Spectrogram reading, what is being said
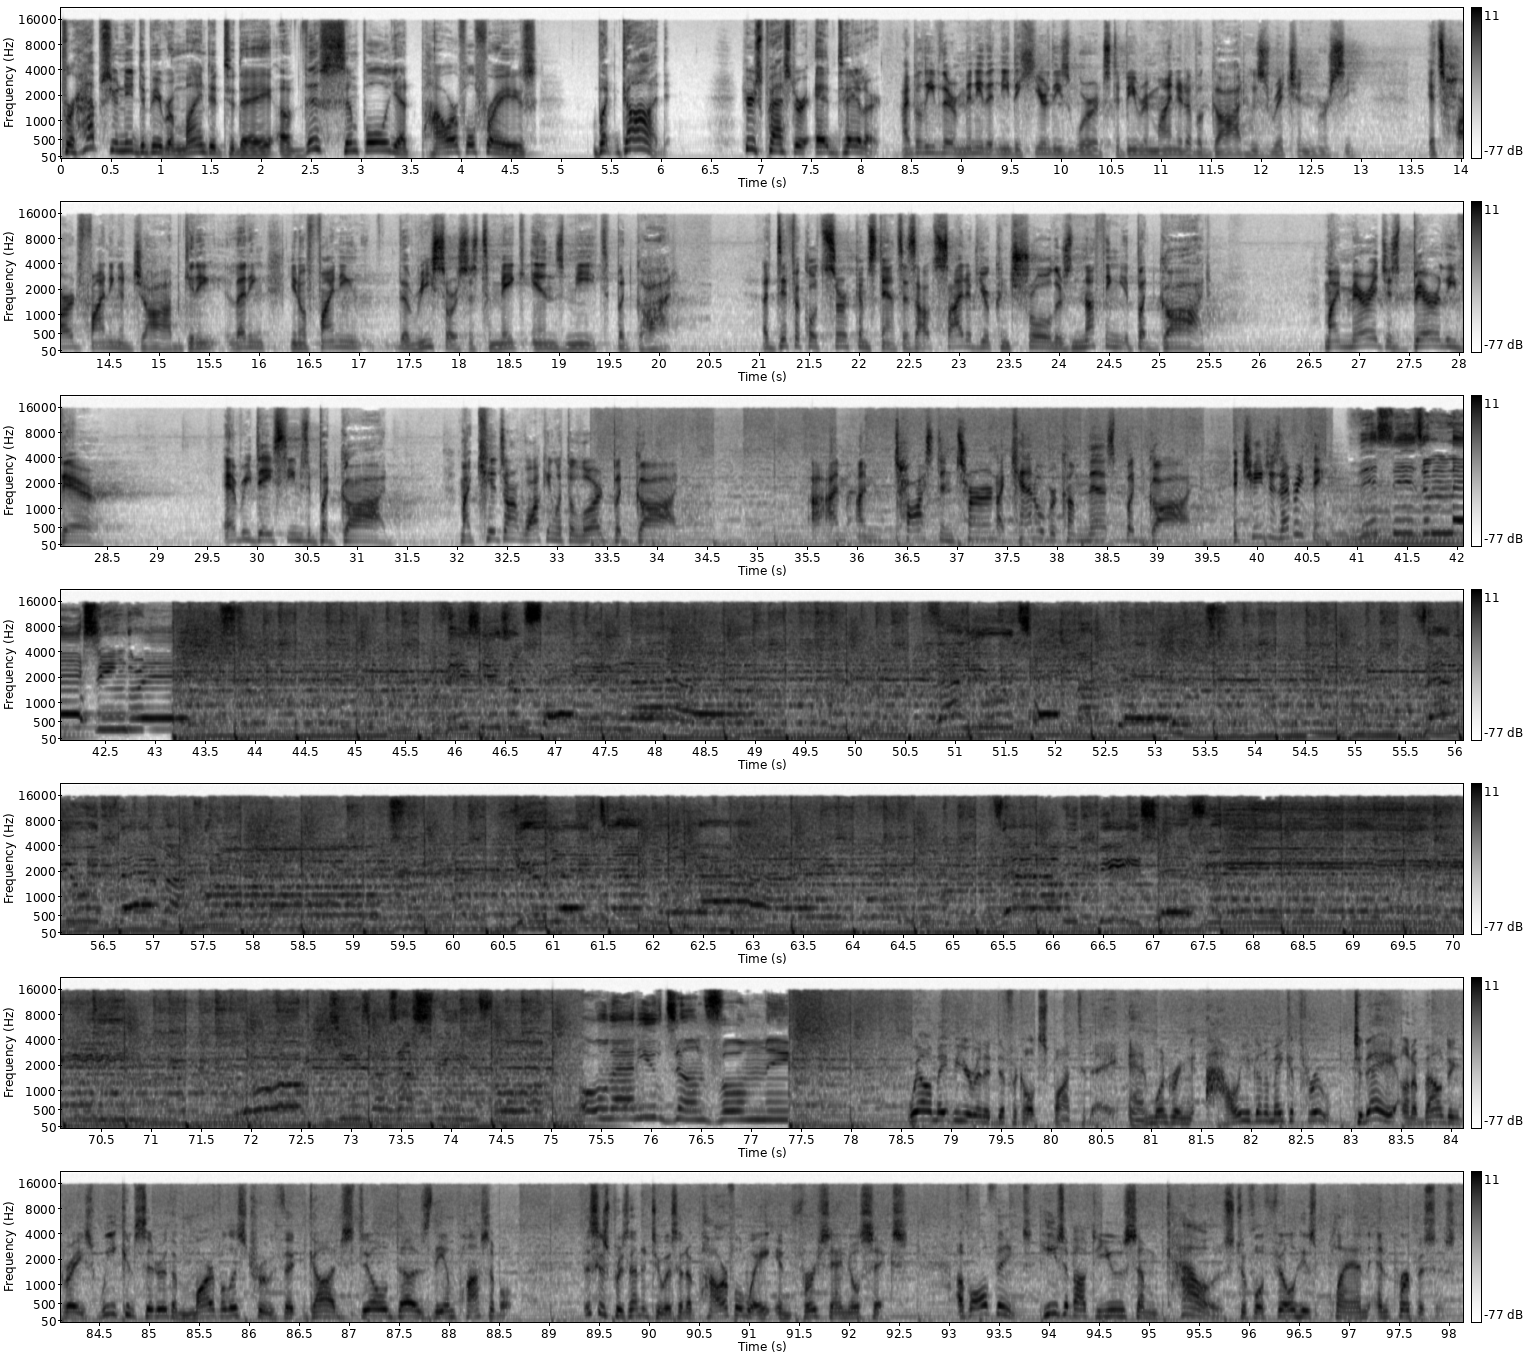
Perhaps you need to be reminded today of this simple yet powerful phrase, but God. Here's Pastor Ed Taylor. I believe there are many that need to hear these words to be reminded of a God who's rich in mercy. It's hard finding a job, getting, letting, you know, finding the resources to make ends meet, but God. A difficult circumstance is outside of your control. There's nothing but God. My marriage is barely there. Every day seems, but God. My kids aren't walking with the Lord, but God. I, I'm, I'm tossed and turned. I can't overcome this, but God. It changes everything. This is amazing grace. This is unfailing maybe you're in a difficult spot today and wondering how are you going to make it through. Today on Abounding Grace, we consider the marvelous truth that God still does the impossible. This is presented to us in a powerful way in 1 Samuel 6. Of all things, he's about to use some cows to fulfill his plan and purposes.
